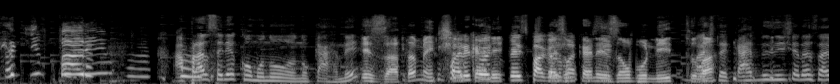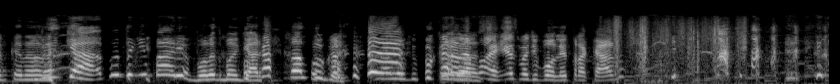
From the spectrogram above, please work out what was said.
que pariu. A prazo seria como no, no carnê? Exatamente. no 48 carne... vezes pagando Faz um carnezão bonito lá. Mastercard não existia nessa época não, né? Vem cá, puta que pariu. Boleto bancário. Maluco. maluco O cara negócio. leva uma resma de boleto pra casa.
